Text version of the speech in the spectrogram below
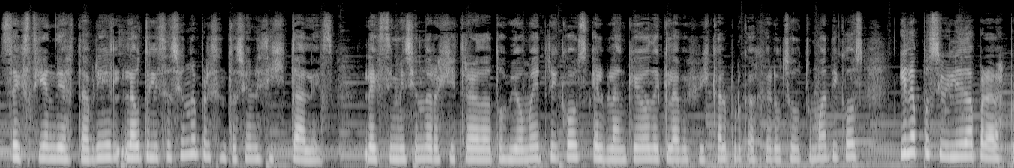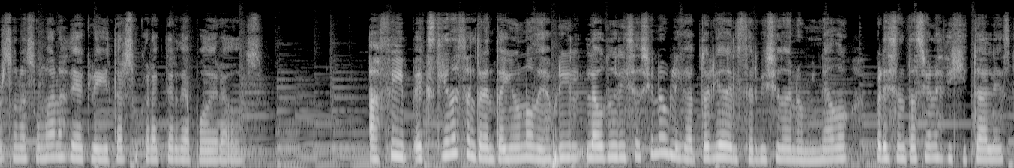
Se extiende hasta abril la utilización de presentaciones digitales, la exhibición de registrar datos biométricos, el blanqueo de clave fiscal por cajeros automáticos y la posibilidad para las personas humanas de acreditar su carácter de apoderados. AFIP extiende hasta el 31 de abril la utilización obligatoria del servicio denominado presentaciones digitales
